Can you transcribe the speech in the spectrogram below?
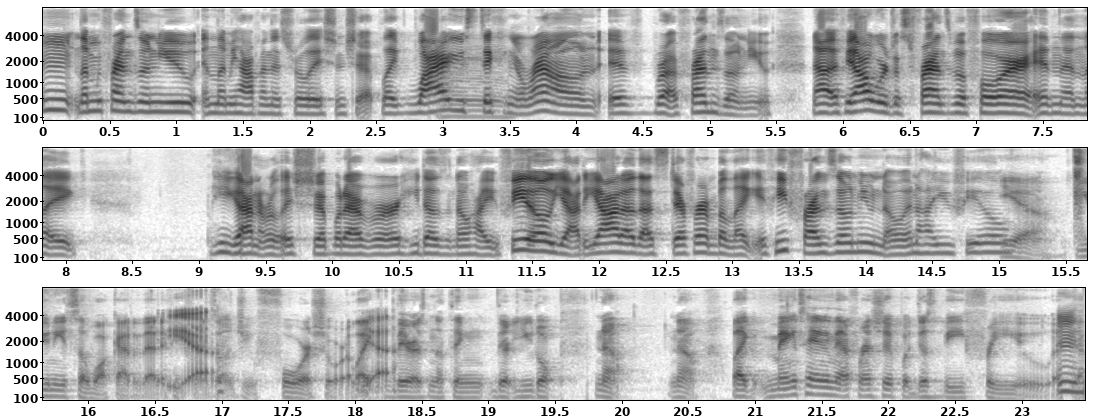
mm, let me friend zone you and let me hop in this relationship like why are you sticking around if bruh friend zone you now if y'all were just friends before and then like he got in a relationship whatever he doesn't know how you feel yada yada that's different but like if he friend zone you knowing how you feel Yeah, you need to walk out of that if Yeah. yeah. you for sure. Like Yeah. there is nothing there. You don't. No, no. Like maintaining that friendship would just be for you at Mm-hmm.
